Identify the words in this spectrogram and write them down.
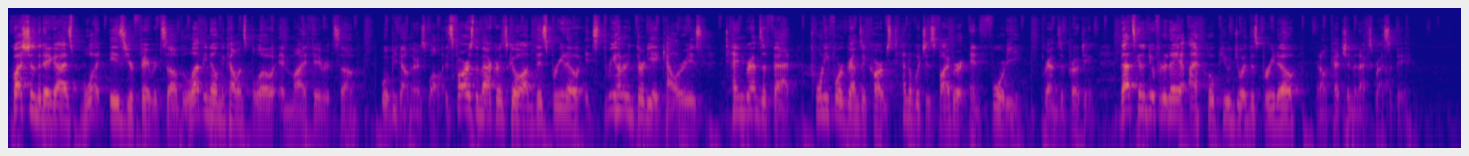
Question of the day guys, what is your favorite sub? Let me know in the comments below and my favorite sub will be down there as well. As far as the macros go on this burrito, it's 338 calories, 10 grams of fat, 24 grams of carbs, 10 of which is fiber, and 40 grams of protein. That's gonna do it for today. I hope you enjoyed this burrito and I'll catch you in the next recipe.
